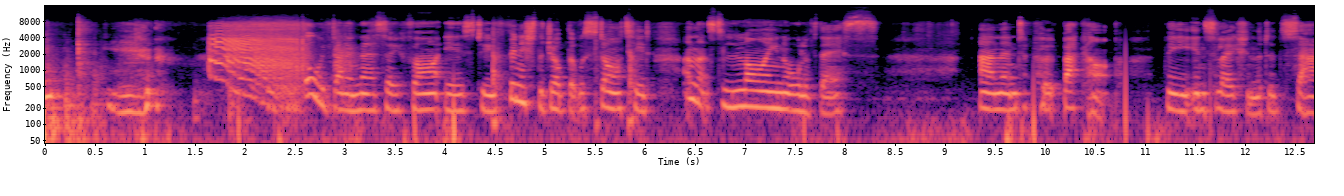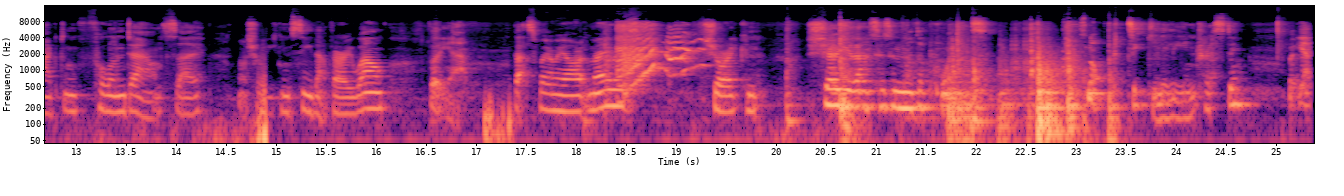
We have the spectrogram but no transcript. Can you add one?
all we've done in there so far is to finish the job that was started and that's to line all of this and then to put back up the insulation that had sagged and fallen down. So not sure you can see that very well, but yeah, that's where we are at the moment. Sure, I can show you that at another point. It's not particularly interesting, but yeah,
